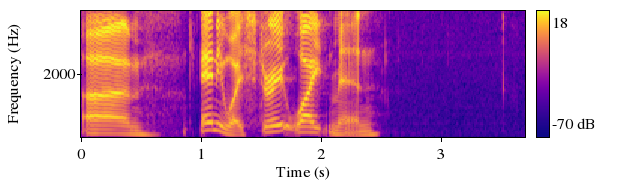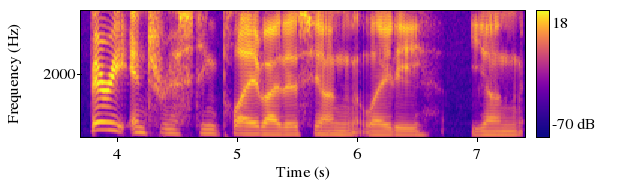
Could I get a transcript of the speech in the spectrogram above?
Um, anyway, straight white men. Very interesting play by this young lady, Young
